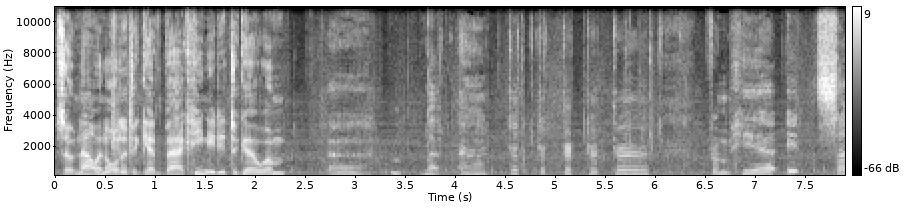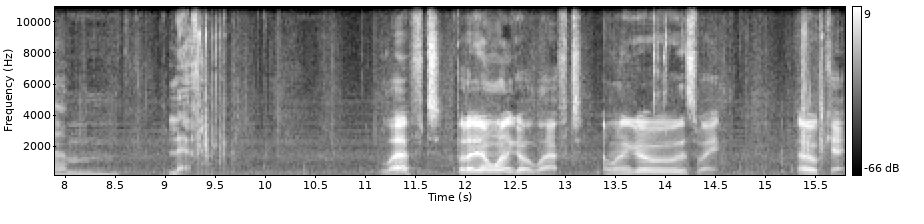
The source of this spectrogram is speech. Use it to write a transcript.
So now, in order to get back, he needed to go, um, uh, uh, from here, it's, um, left. Left? But I don't want to go left. I want to go this way. Okay.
